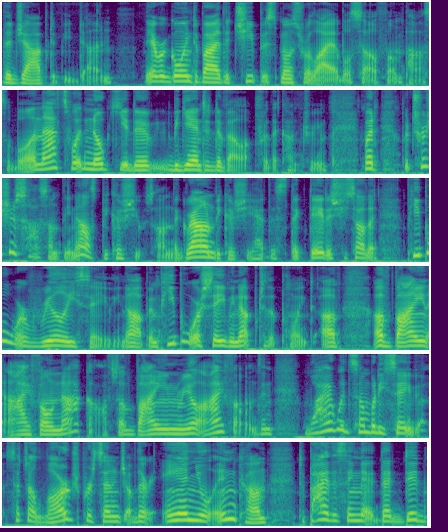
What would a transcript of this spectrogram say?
the job to be done, They were going to buy the cheapest, most reliable cell phone possible, and that's what Nokia de- began to develop for the country. But Patricia saw something else because she was on the ground, because she had this thick data. She saw that people were really saving up, and people were saving up to the point of of buying iPhone knockoffs, of buying real iPhones. And why would somebody save such a large percentage of their annual income to buy this thing that, that did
